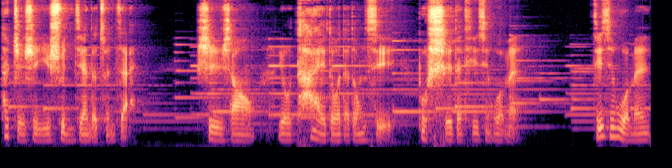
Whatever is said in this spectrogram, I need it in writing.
它只是一瞬间的存在。世上有太多的东西，不时地提醒我们。提醒我们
